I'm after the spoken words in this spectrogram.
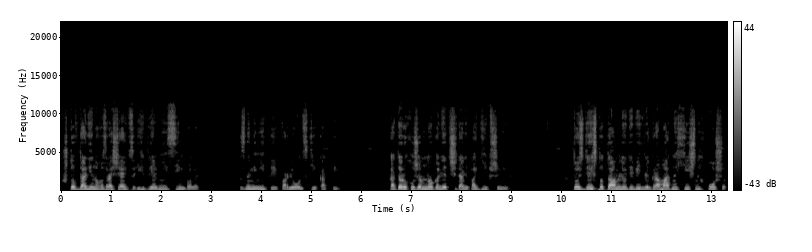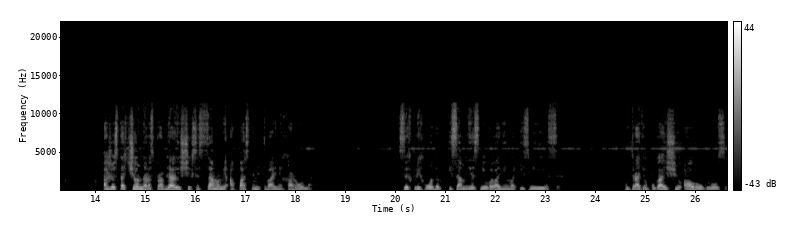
что в долину возвращаются их древние символы, знаменитые фарлеонские коты, которых уже много лет считали погибшими. То здесь, то там люди видели громадных хищных кошек, ожесточенно расправляющихся с самыми опасными тварями Харона. С их приходом и сам лес неуловимо изменился. Утратил пугающую ауру угрозы.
